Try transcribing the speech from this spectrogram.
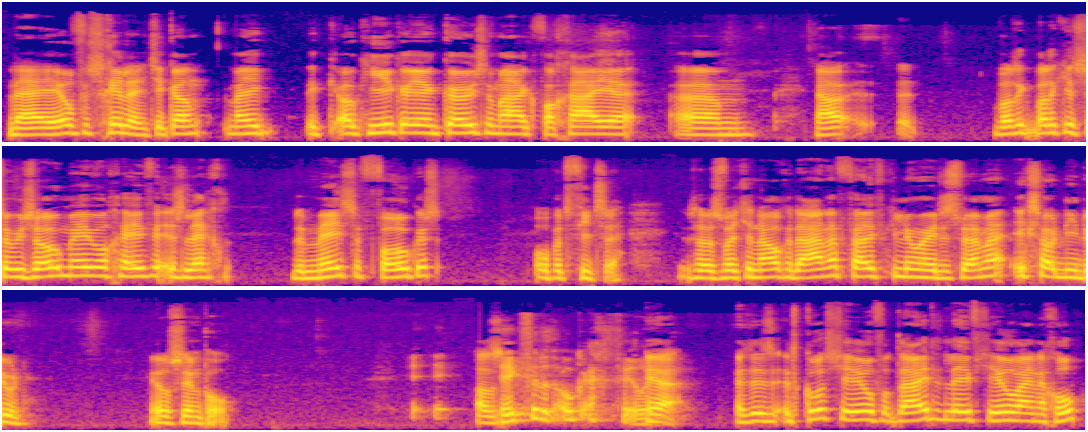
Nee, heel verschillend. Je kan, maar je- ook hier kun je een keuze maken van ga je... ehm, nou, eh, wat ik, wat ik je sowieso mee wil geven is leg de meeste focus op het fietsen. Zoals wat je nou gedaan hebt, 5 kilometer zwemmen. Ik zou het niet doen. Heel simpel. Als, Ik vind het ook echt veel. ja, het, is, het kost je heel veel tijd, het levert je heel weinig op.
